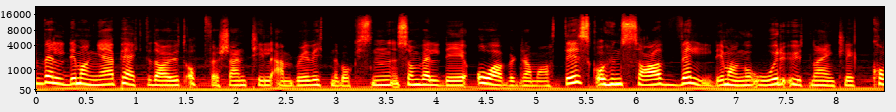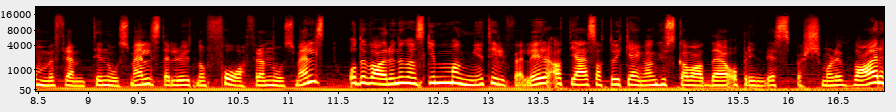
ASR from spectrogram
Veldig mange pekte da ut oppførselen til Amber i vitneboksen som veldig overdramatisk, og hun sa veldig mange ord uten å egentlig komme frem til noe som helst, eller uten å få frem noe som helst. Og det var under ganske mange tilfeller at jeg satt og ikke engang huska hva det opprinnelige spørsmålet var,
